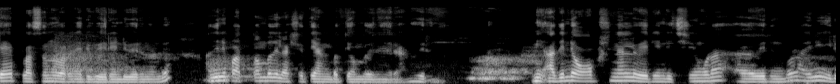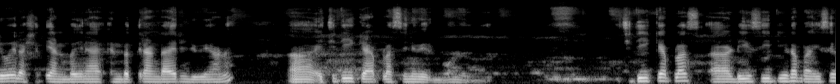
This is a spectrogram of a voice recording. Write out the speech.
K plus എന്ന് പറഞ്ഞൊരു വേരിയന്റ് വരുന്നുണ്ട്. അതിന് പത്തൊമ്പത് ലക്ഷത്തി അൻപത്തി ഒമ്പതിനായിരമാണ് വരുന്നത്. ഇനി അതിന്റെ ഓപ്ഷണൽ വേരിയന്റ് ഇച്ചിരിയും കൂടെ വരുമ്പോൾ അതിന് ഇരുപത് ലക്ഷത്തി എൺപതിനായിരം എൺപത്തി രണ്ടായിരം രൂപയാണ് എച്ച് ടി കെ പ്ലസിന് വരുമ്പോൾ വരുന്നത്. H T K plus D C ടിയുടെ പ്രൈസ്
